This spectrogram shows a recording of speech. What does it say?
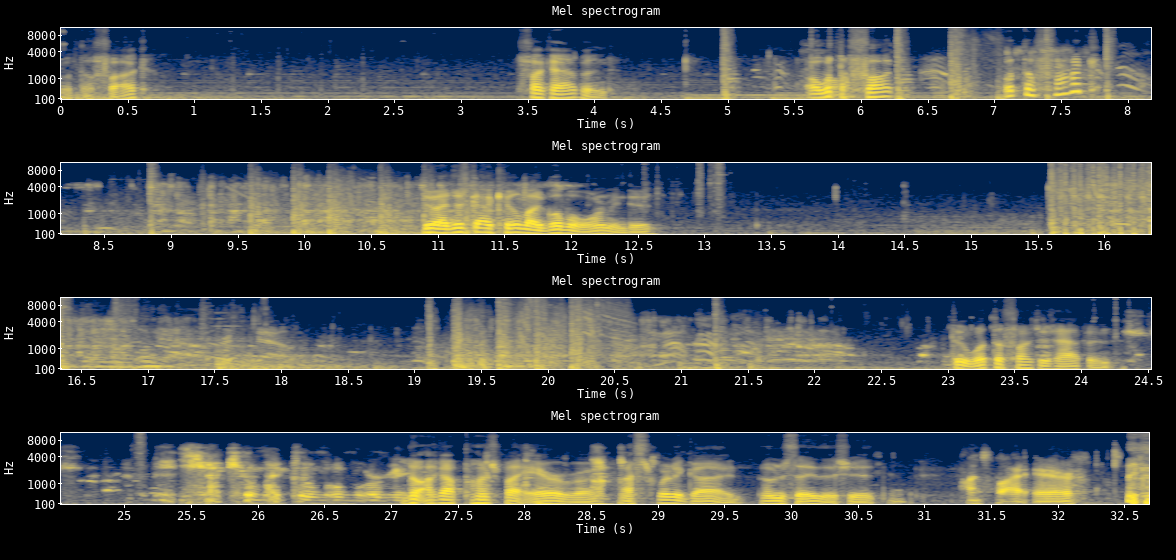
What the fuck? The fuck happened? Oh, what the fuck? What the fuck? Dude, I just got killed by global warming, dude. Dude, what the fuck just happened? You got killed by global. No, I got punched by air, bro. I swear to God. I'm gonna say this shit. Punched by air.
